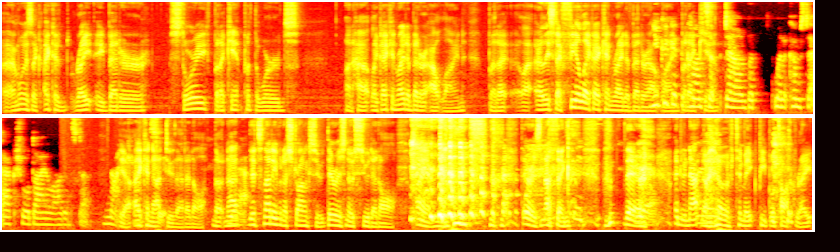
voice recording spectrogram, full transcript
i'm always like i could write a better story but i can't put the words on how like i can write a better outline but i or at least i feel like i can write a better outline you could get the concept down, but when it comes to actual dialogue and stuff, not. yeah i cannot do that at all no not Yeah. it's not even a strong suit there is no suit at all i am there is nothing there Yeah. i do not know I- how to make people talk right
